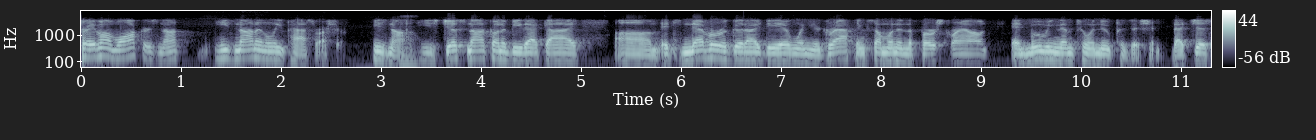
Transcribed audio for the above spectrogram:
Travon Walker's not. He's not an elite pass rusher. He's not. No. He's just not going to be that guy. Um, it's never a good idea when you're drafting someone in the first round and moving them to a new position. That just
